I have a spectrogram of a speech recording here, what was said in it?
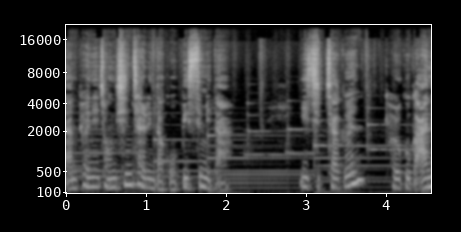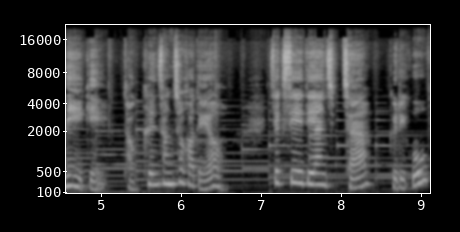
남편이 정신 차린다고 믿습니다. 이 집착은 결국 아내에게 더 큰 상처가 되어 섹스에 대한 집착 그리고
